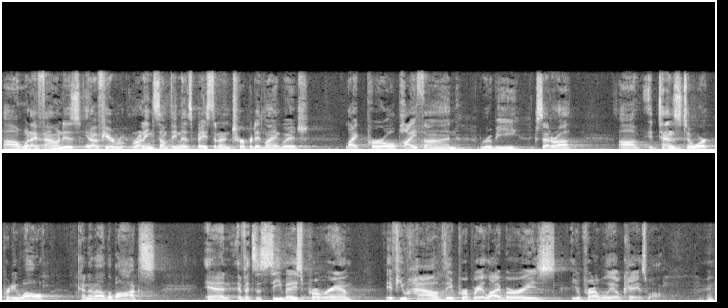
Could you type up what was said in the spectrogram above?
uh, what I found is, you know, if you're running something that's based on an interpreted language like Perl, Python, Ruby, etc., uh, it tends to work pretty well, kind of out of the box. And if it's a C-based program, if you have the appropriate libraries, you're probably okay as well. Right?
